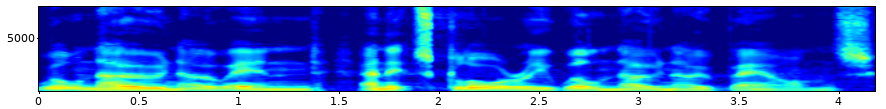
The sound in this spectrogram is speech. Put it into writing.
will know no end, and its glory will know no bounds.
